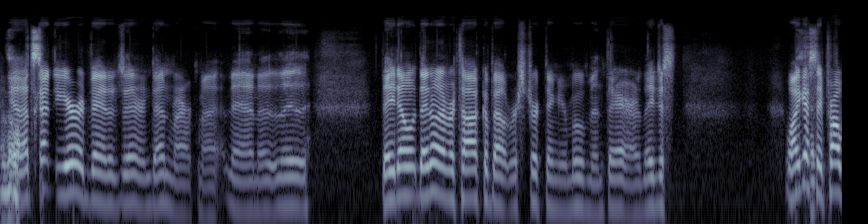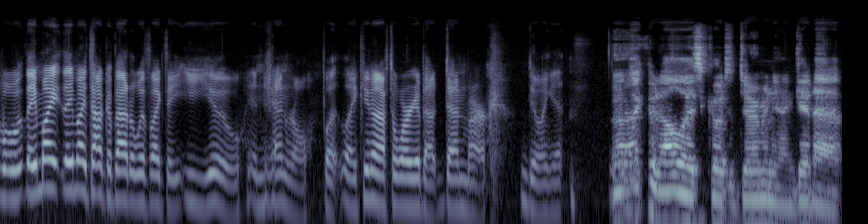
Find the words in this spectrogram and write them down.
Yeah, that's kind of your advantage there in Denmark, man. man. Uh, they, they don't they don't ever talk about restricting your movement there. They just well, I guess they probably they might they might talk about it with like the EU in general, but like you don't have to worry about Denmark doing it. Well. I could always go to Germany and get a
